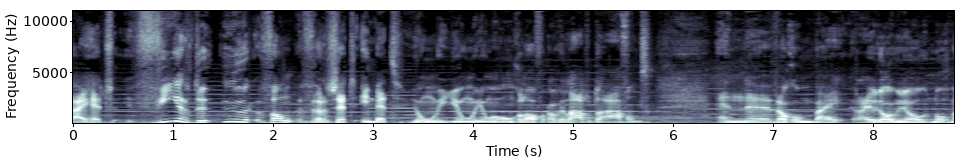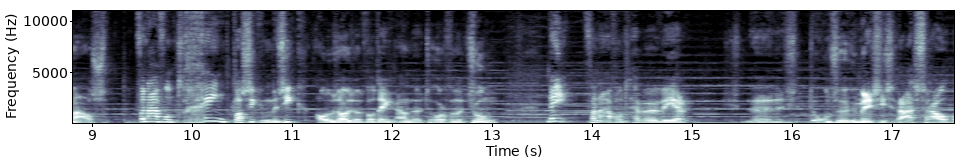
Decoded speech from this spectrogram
bij het vierde uur van Verzet in Bed. Jongen, jongen, jongen, ongelooflijk alweer laat op de avond. En uh, welkom bij Radio Domino nogmaals. Vanavond geen klassieke muziek, al zou je dat wel denken aan het horen van de tune. Nee, vanavond hebben we weer uh, onze humanistische raadsvrouw.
